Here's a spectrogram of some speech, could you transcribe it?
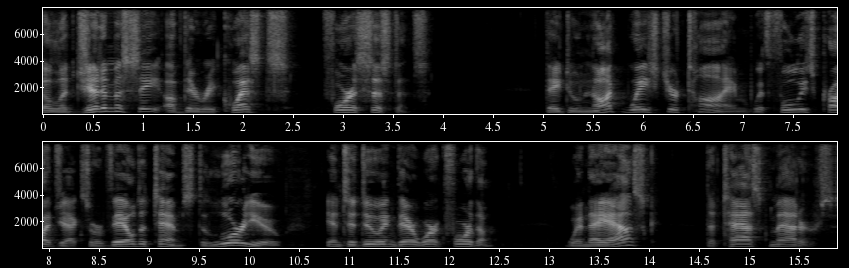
the legitimacy of their requests for assistance. They do not waste your time with foolish projects or veiled attempts to lure you into doing their work for them. When they ask, the task matters.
